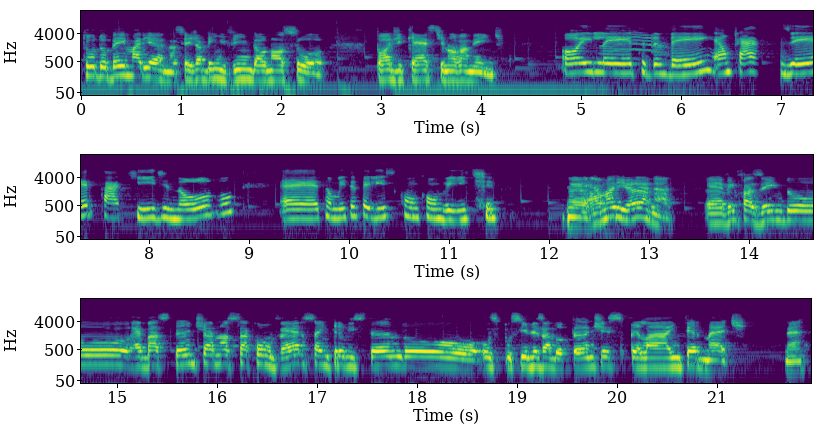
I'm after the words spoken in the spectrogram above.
Tudo bem, Mariana? Seja bem-vinda ao nosso podcast novamente. Oi, Lê, tudo bem? É um prazer estar aqui de novo. Estou muito feliz com o convite. É, a Mariana é, vem fazendo é bastante a nossa conversa, entrevistando os possíveis adotantes pela internet, né?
